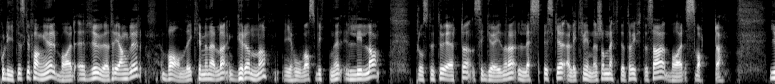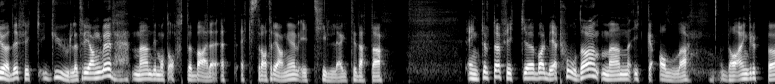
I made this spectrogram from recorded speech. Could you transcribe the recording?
Politiske fanger bar røde triangler, vanlige kriminelle grønne, Jehovas vitner lilla, prostituerte, sigøynere, lesbiske eller kvinner som nektet å gifte seg, bar svarte. Jøder fikk gule triangler, men de måtte ofte bære et ekstra triangel i tillegg til dette. Enkelte fikk eh, barbert hodet, men ikke alle. Da en gruppe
